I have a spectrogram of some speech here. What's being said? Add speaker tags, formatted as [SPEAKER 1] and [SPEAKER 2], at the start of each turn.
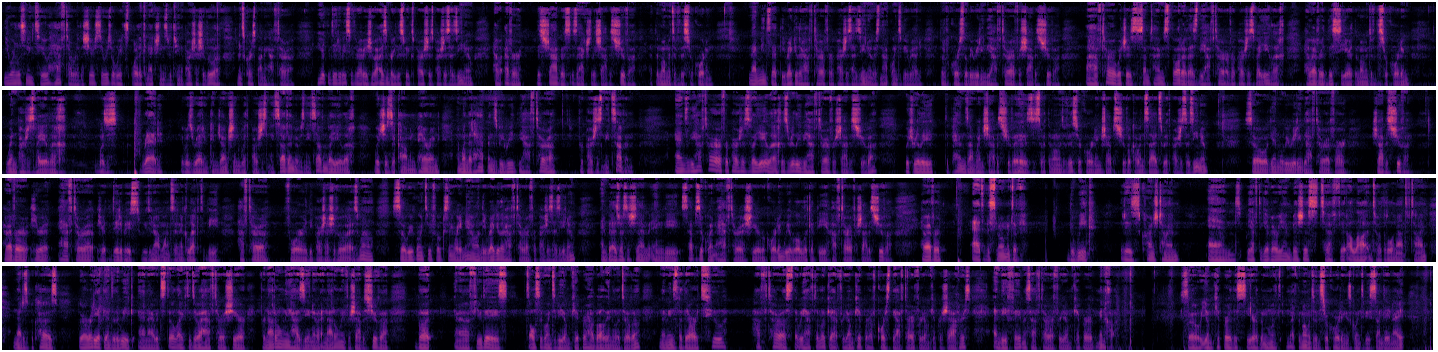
[SPEAKER 1] You are listening to Haftarah, the Shir series where we explore the connections between the Parsha Shavua and its corresponding Haftarah. Here at the database of the Rabbi Yeshua Eisenberg, this week's Parsha is Parshas Ha'azinu. However, this Shabbos is actually Shabbos Shuva at the moment of this recording. And that means that the regular Haftarah for Parshas Ha'azinu is not going to be read, but of course we'll be reading the Haftarah for Shabbos Shuva. A Haftarah which is sometimes thought of as the Haftarah of Parshas Vayelech. However, this year, at the moment of this recording, when Parshas Vayelech was read, it was read in conjunction with Parshas Nitzavim. It was Nitzavim Vayelech, which is a common pairing. And when that happens, we read the Haftarah for Parshas Nitzavim. And the Haftarah for Parshas Vayelech is really the Haftarah for Shabbos Shuva, which really depends on when Shabbos Shuva is. So at the moment of this recording, Shabbos Shuva coincides with Parshas Ha'azinu. So again, we'll be reading the Haftarah for Shabbos Shuva. However, here at Haftarah, here at the database, we do not want to neglect the Haftarah for the Parsha Shavua as well. So we're going to be focusing right now on the regular Haftarah for Parshas Ha'azinu. And Be'ezras Hashem, in the subsequent Haftarah Shir recording, we will look at the Haftarah for Shabbos Shuva. However, at this moment of the week, it is crunch time, and we have to get very ambitious to fit a lot into a little amount of time. And that is because we're already at the end of the week, and I would still like to do a Haftarah Shir for not only Ha'azinu and not only for Shabbos Shuva, but in a few days, it's also going to be Yom Kippur, Habalin Latova, and that means that there are two Haftaras that we have to look at for Yom Kippur. Of course, the Haftarah for Yom Kippur Shachris, and the famous Haftarah for Yom Kippur Mincha. So Yom Kippur this year, at the moment, at the moment of this recording, is going to be Sunday night,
